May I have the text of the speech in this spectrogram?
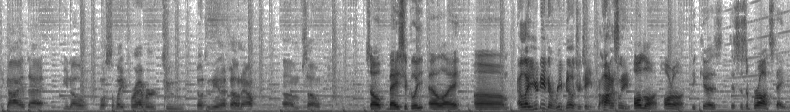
the guy that you know wants to wait forever to go to the NFL now. Um, so, So basically, LA. Um, LA, you need to rebuild your team. Honestly, hold on, hold on, because this is a broad statement.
